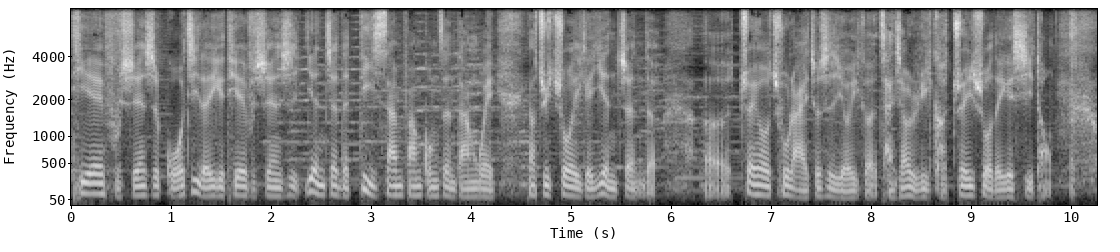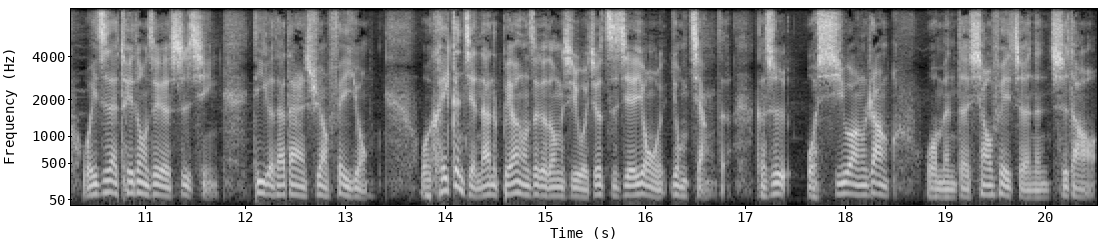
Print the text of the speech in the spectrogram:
TF 实验室国际的一个 TF 实验室验证的第三方公证单位要去做一个验证的。呃，最后出来就是有一个产销履历可追溯的一个系统。我一直在推动这个事情。第一个，它当然需要费用。我可以更简单的不要用这个东西，我就直接用我用讲的。可是我希望让我们的消费者能吃到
